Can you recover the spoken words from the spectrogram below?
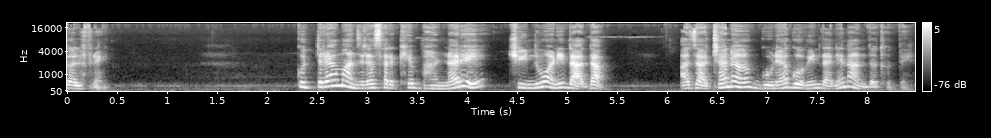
गर्लफ्रेंड कुत्र्या मांजऱ्यासारखे भांडणारे चिनू आणि दादा आज अचानक गुण्या गोविंदाने नांदत होते.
